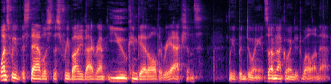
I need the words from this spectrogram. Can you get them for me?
once we've established this free body diagram, you can get all the reactions. We've been doing it, so I'm not going to dwell on that.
